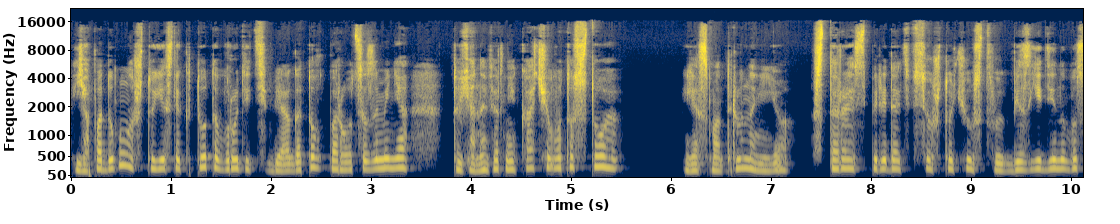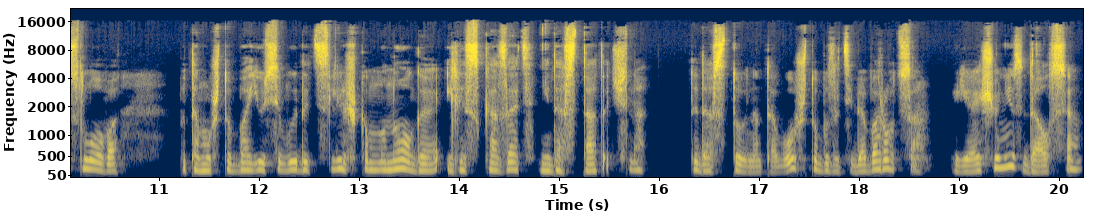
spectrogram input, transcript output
Я подумала, что если кто-то вроде тебя готов бороться за меня, то я наверняка чего-то стою. Я смотрю на нее, стараясь передать все, что чувствую, без единого слова, потому что боюсь выдать слишком многое или сказать недостаточно. Ты достойна того, чтобы за тебя бороться. Я еще не сдался.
